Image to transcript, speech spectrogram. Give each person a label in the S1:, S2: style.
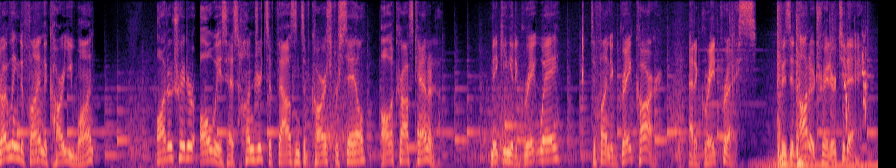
S1: Struggling to find the car you want? AutoTrader always has hundreds of thousands of cars for sale all across Canada, making it a great way to find a great car at a great price. Visit AutoTrader today.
